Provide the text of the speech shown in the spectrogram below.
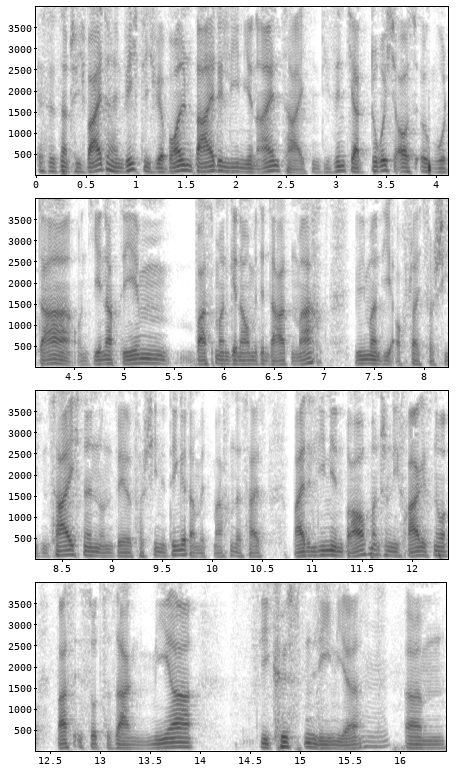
es ist natürlich weiterhin wichtig, wir wollen beide Linien einzeichnen. Die sind ja durchaus irgendwo da. Und je nachdem, was man genau mit den Daten macht, will man die auch vielleicht verschieden zeichnen und will verschiedene Dinge damit machen. Das heißt, beide Linien braucht man schon. Die Frage ist nur, was ist sozusagen mehr die Küstenlinie? Ähm,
